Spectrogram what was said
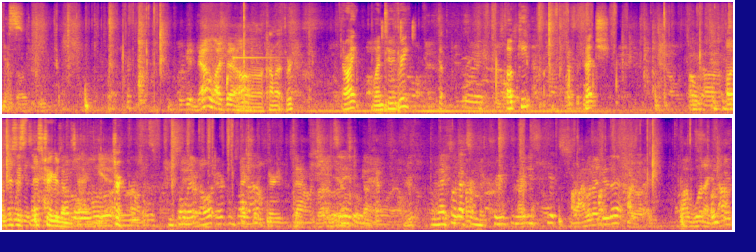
Yes. We're getting down like that, huh? Uh, combat three. Alright, one, two, three. Upkeep. Fetch. Oh, this is this triggers on the stack. Sure. You sold it, all, everything sold out. Very balanced. And I still got some pre-release kits. Why would I do that? Why would I not?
